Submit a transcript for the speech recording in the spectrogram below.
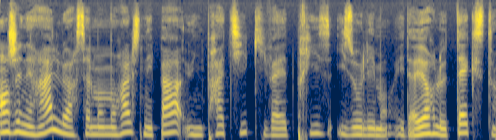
En général, le harcèlement moral, ce n'est pas une pratique qui va être prise isolément. Et d'ailleurs, le texte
